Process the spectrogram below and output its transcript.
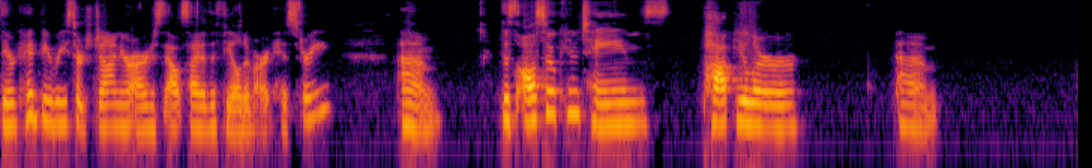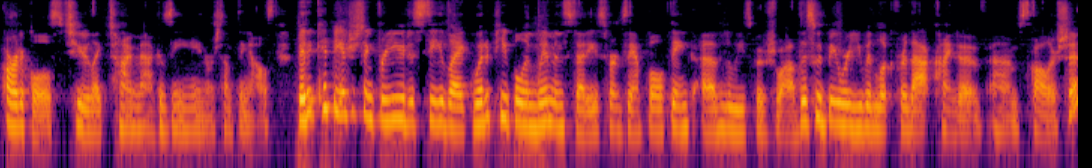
there could be research done on your artist outside of the field of art history. Um, this also contains popular um, articles to like Time Magazine or something else. But it could be interesting for you to see, like, what do people in women's studies, for example, think of Louise Bourgeois? This would be where you would look for that kind of um, scholarship,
